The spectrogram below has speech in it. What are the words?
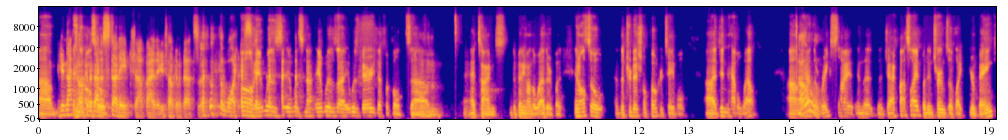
um, you're not talking also, about a stud eight shop either you're talking about the water oh it was it was not it was uh, it was very difficult um, mm-hmm. at times depending on the weather but and also the traditional poker table uh, didn't have a well um, oh. had the oh. rake slide and the, the jackpot slide, but in terms of like your bank,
